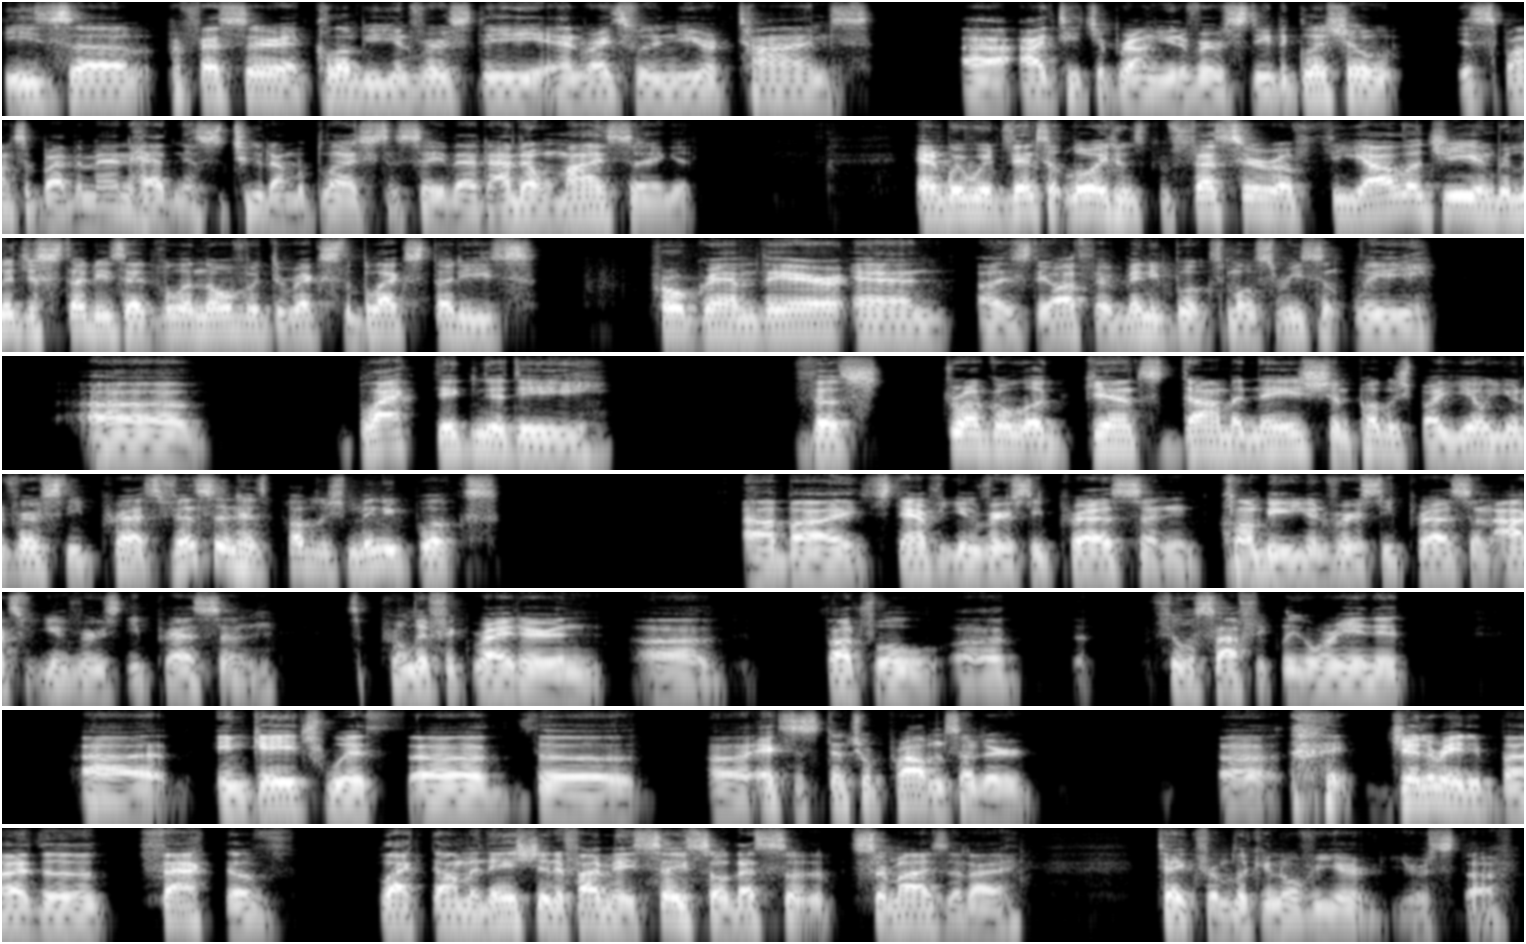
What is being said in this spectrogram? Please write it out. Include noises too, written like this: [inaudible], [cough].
He's a professor at Columbia University and writes for the New York Times. Uh, I teach at Brown University. The Glenn Show is sponsored by the Manhattan Institute. I'm obliged to say that. I don't mind saying it. And we're with Vincent Lloyd, who's professor of theology and religious studies at Villanova, directs the Black Studies program there, and uh, is the author of many books, most recently, uh, Black Dignity, The Struggle Against Domination, published by Yale University Press. Vincent has published many books uh, by Stanford University Press and Columbia University Press and Oxford University Press, and he's a prolific writer and uh, thoughtful, uh, philosophically oriented, uh, engage with uh, the uh, existential problems that are uh, [laughs] generated by the fact of black domination, if I may say so. That's a surmise that I take from looking over your your stuff.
